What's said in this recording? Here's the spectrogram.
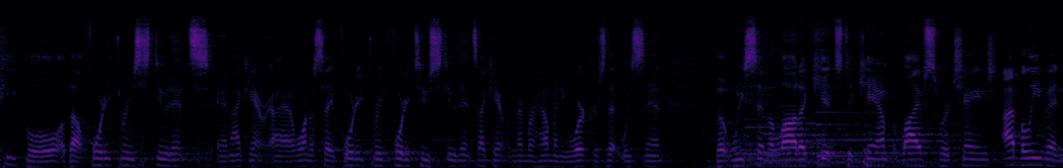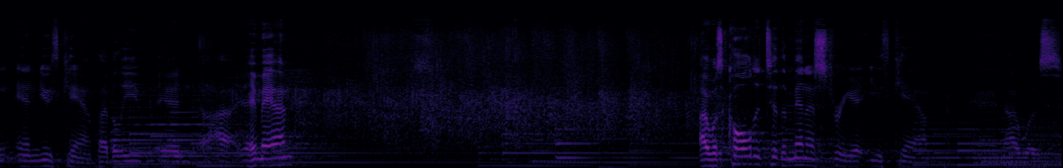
people, about 43 students, and I can't, I want to say 43 to 42 students. I can't remember how many workers that we sent, but we sent a lot of kids to camp. Lives were changed. I believe in, in youth camp. I believe in, uh, amen. I was called into the ministry at youth camp, I was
